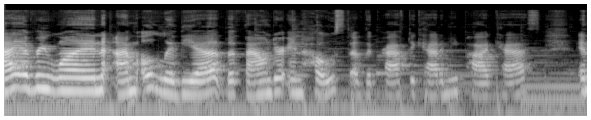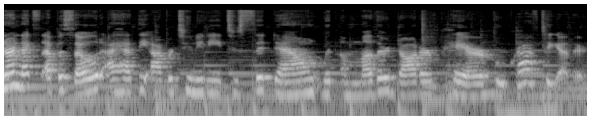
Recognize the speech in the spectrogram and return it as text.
Hi, everyone. I'm Olivia, the founder and host of the Craft Academy podcast. In our next episode, I had the opportunity to sit down with a mother daughter pair who craft together.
